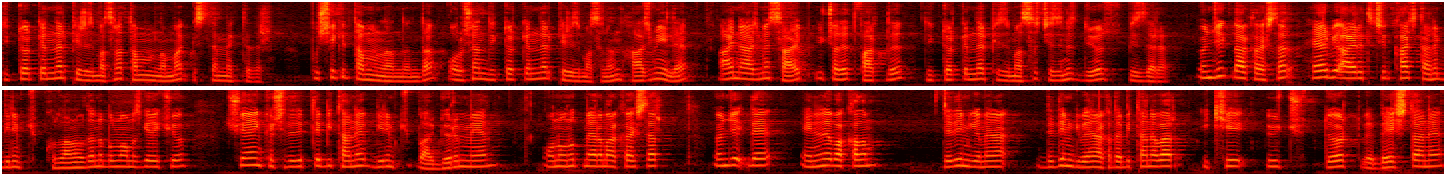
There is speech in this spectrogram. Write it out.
dikdörtgenler prizmasına tamamlanmak istenmektedir. Bu şekil tamamlandığında oluşan dikdörtgenler prizmasının hacmi ile aynı hacme sahip 3 adet farklı dikdörtgenler prizması çiziniz diyoruz bizlere. Öncelikle arkadaşlar her bir ayrıt için kaç tane birim küp kullanıldığını bulmamız gerekiyor. Şu en köşede dipte bir tane birim küp var görünmeyen. Onu unutmayalım arkadaşlar. Öncelikle enine bakalım. Dediğim gibi en, dediğim gibi en arkada bir tane var. 2, 3, 4 ve 5 tane.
